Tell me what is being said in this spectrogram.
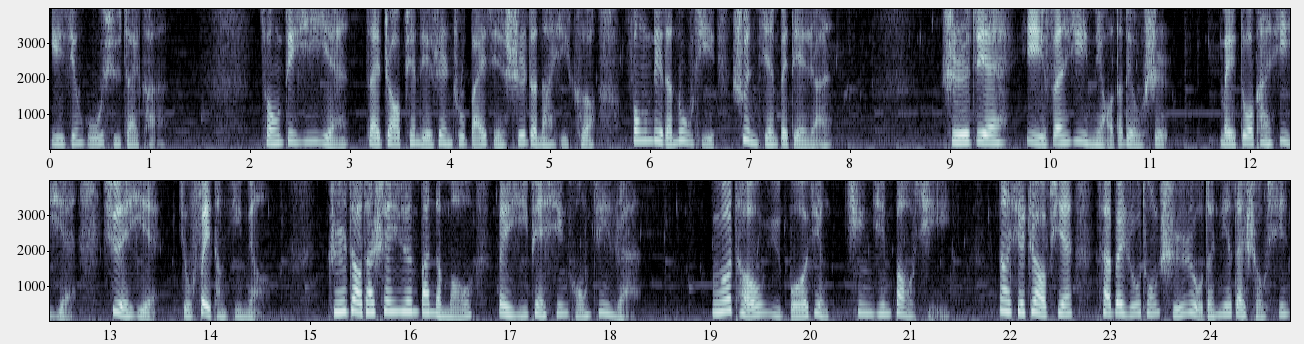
已经无需再看。从第一眼在照片里认出白锦诗的那一刻，锋烈的怒意瞬间被点燃。时间一分一秒的流逝，每多看一眼，血液就沸腾一秒，直到他深渊般的眸被一片猩红浸染，额头与脖颈青筋暴起，那些照片才被如同耻辱的捏在手心。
